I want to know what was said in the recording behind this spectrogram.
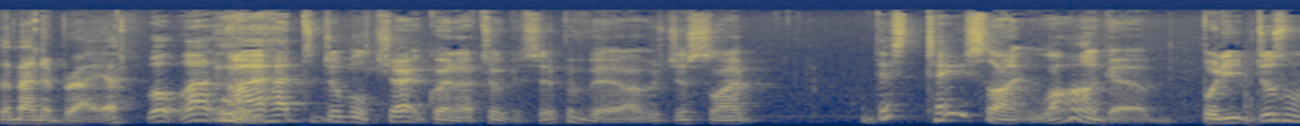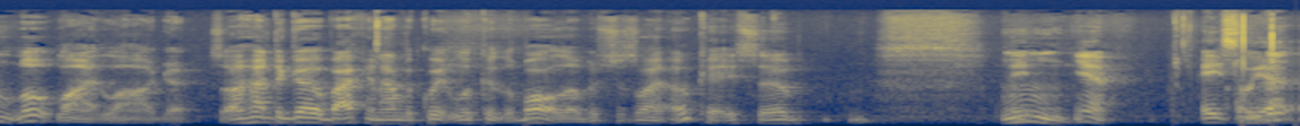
the Menabrea. well, that, I had to double check when I took a sip of it. I was just like, this tastes like lager, but it doesn't look like lager. So I had to go back and have a quick look at the bottle. I was just like, okay, so it- yeah, it's Oh, a yeah. li-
